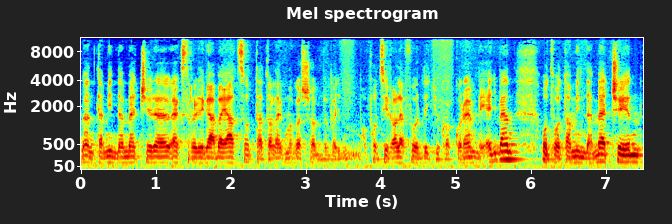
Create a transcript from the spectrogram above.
mentem minden meccsére, extra ligába játszott, tehát a legmagasabb, vagy ha focira lefordítjuk, akkor MB1-ben. Ott voltam minden meccsén,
